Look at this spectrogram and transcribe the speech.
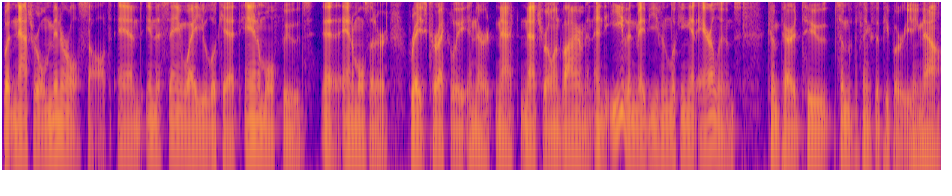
but natural mineral salt. And in the same way, you look at animal foods, uh, animals that are raised correctly in their nat- natural environment, and even maybe even looking at heirlooms compared to some of the things that people are eating now.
